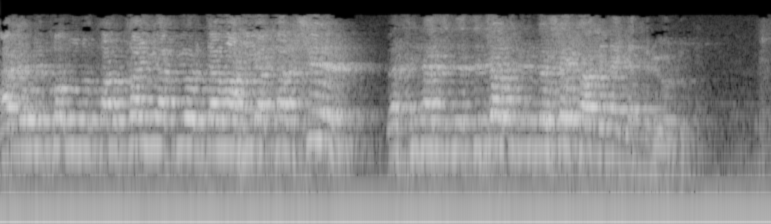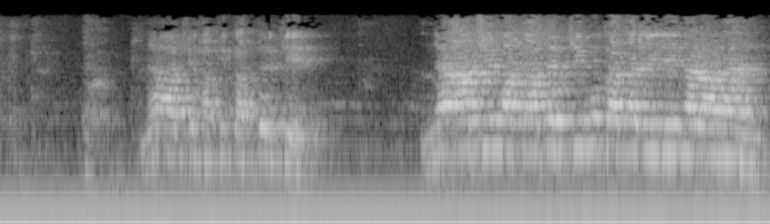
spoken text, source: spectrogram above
elini kolunu kalkan yapıyor devahiye karşı ve sinesini sıcak bir döşek haline getiriyordu. Ne acı hakikattır ki, ne acı vakadır ki bu kadar iyiliğine rağmen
